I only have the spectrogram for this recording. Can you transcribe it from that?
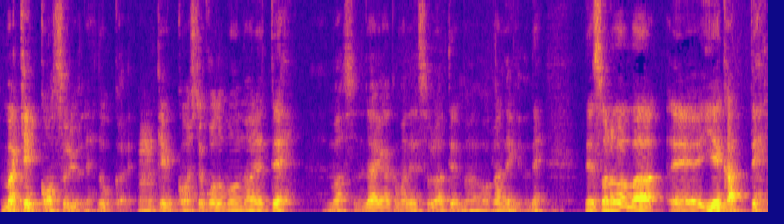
まあ、結婚するよねどっかで、うん結婚して子供生まれて、まあ、その大学まで育ってまあ分かんないけどねでそのまま、えー家買って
